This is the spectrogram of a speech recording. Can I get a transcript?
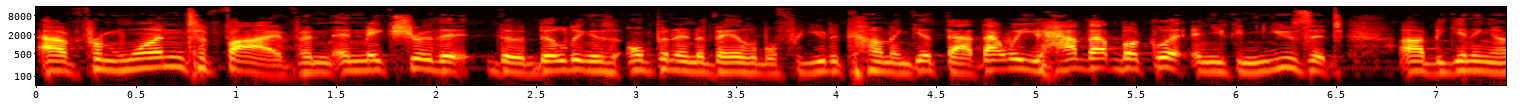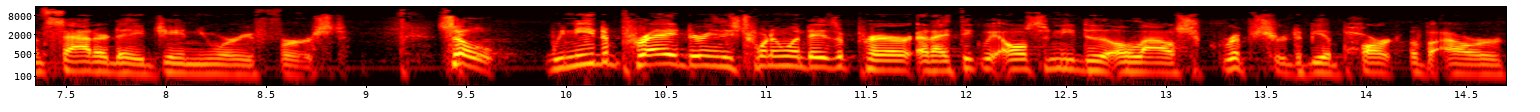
uh, from 1 to 5, and, and, make sure that the building is open and available for you to come and get that. That way you have that booklet and you can use it uh, beginning on Saturday, January 1st. So we need to pray during these 21 days of prayer, and I think we also need to allow Scripture to be a part of our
